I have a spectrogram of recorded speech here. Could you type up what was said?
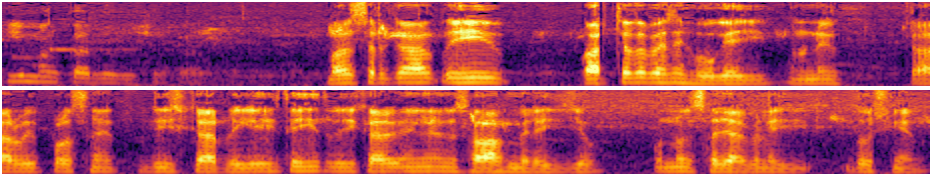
ਕੀ ਮੰਗ ਕਰਦੇ ਹੋ ਸਰਕਾਰ ਬਸ ਸਰਕਾਰ ਤੋਂ ਇਹ ਪਰਚਾ ਤਾਂ ਵੈਸੇ ਹੋ ਗਿਆ ਜੀ। ਉਹਨਾਂ ਨੇ ਕਾਰਵਾਈ ਪੁਲਿਸ ਨੇ ਤਫਤੀਸ਼ ਕਰ ਰਹੀ ਹੈ ਜੀ ਤੇ ਇਹ ਤੁਸੀਂ ਕਰ ਇਹਨਾਂ ਨੂੰ ਇਨਸਾਫ ਮਿਲੇ ਜੀ ਜੋ ਉਹਨਾਂ ਨੂੰ ਸਜ਼ਾ ਮਿਲੇ ਜੀ ਦੋਸ਼ੀਆਂ ਨੂੰ।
